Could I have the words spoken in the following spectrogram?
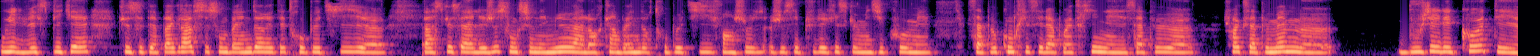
où il lui expliquait que c'était pas grave si son binder était trop petit euh, parce que ça allait juste fonctionner mieux alors qu'un binder trop petit, enfin je, je sais plus les risques médicaux mais ça peut compresser la poitrine et ça peut euh, je crois que ça peut même euh, bouger les côtes et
